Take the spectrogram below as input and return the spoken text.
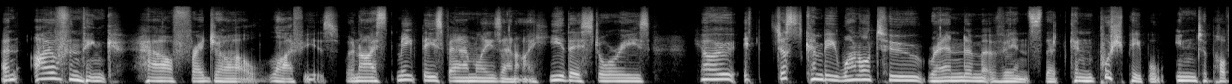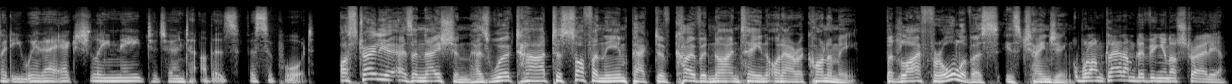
And I often think how fragile life is. When I meet these families and I hear their stories, you know, it just can be one or two random events that can push people into poverty where they actually need to turn to others for support. Australia as a nation has worked hard to soften the impact of COVID 19 on our economy. But life for all of us is changing. Well, I'm glad I'm living in Australia.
